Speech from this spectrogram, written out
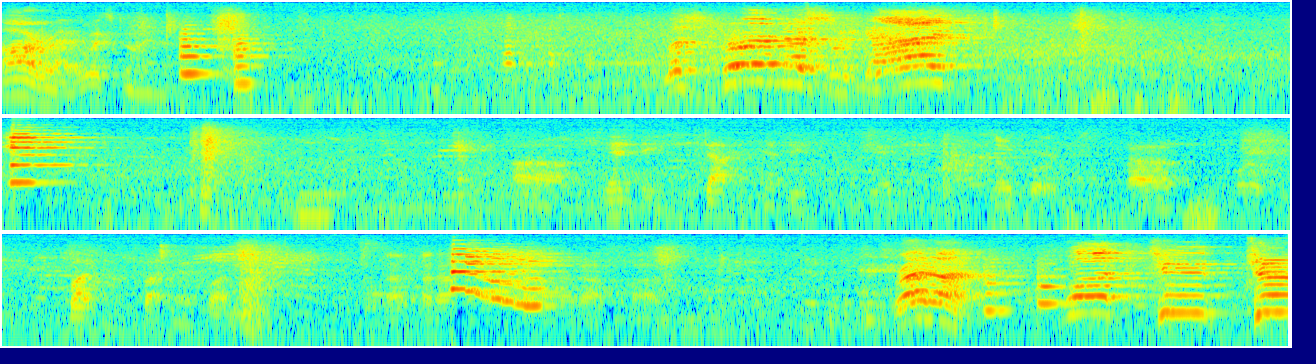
All right, what's going on? Let's burn this one, guys. Two, two.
